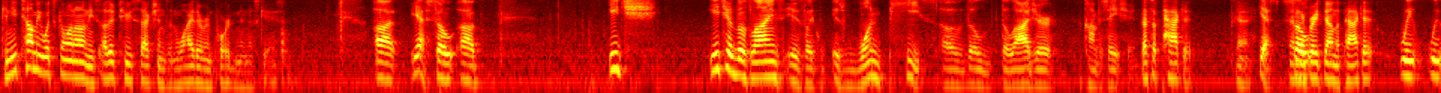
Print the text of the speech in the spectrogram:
Can you tell me what's going on in these other two sections and why they're important in this case? Uh, yeah, so uh, each each of those lines is like is one piece of the the larger conversation. That's a packet. Yeah. Yes. And so we break down the packet. we, we,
